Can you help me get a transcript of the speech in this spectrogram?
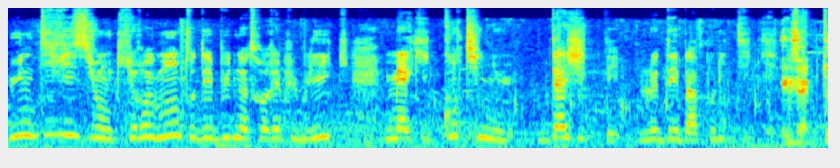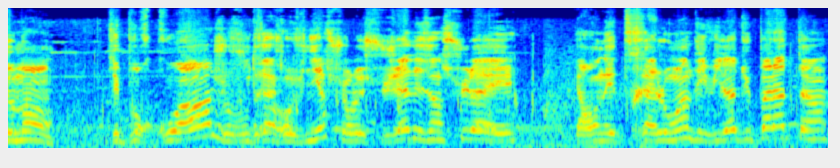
Une division qui remonte au début de notre République, mais qui continue d'agiter le débat politique. Exactement. C'est pourquoi je voudrais revenir sur le sujet des insulae. Car on est très loin des villas du Palatin.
